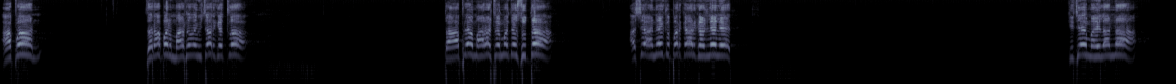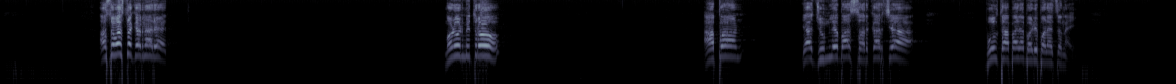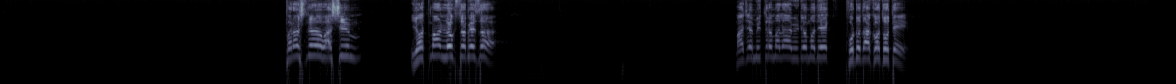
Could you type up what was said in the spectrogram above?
आपण जर आपण महाराष्ट्राचा विचार घेतला तर आपल्या महाराष्ट्रामध्ये सुद्धा असे अनेक प्रकार घडलेले आहेत. की जे महिलांना अस्वस्थ करणारे आहेत. म्हणून मित्रो आपण या जुमलेबाज सरकारच्या भूल थापायला बळी पडायचं नाही. प्रश्न वाशिम यवतमाळ लोकसभेचं. माझे मित्र मला व्हिडिओमध्ये एक फोटो दाखवत होते.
